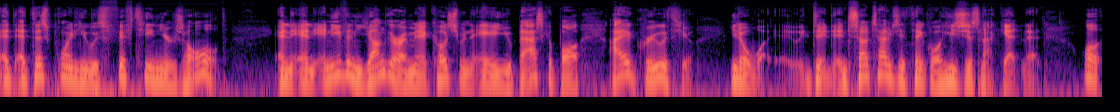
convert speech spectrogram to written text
at, at this point, he was 15 years old. And, and, and even younger, I mean, I coached him in AAU basketball. I agree with you. You know, and sometimes you think, well, he's just not getting it. Well,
